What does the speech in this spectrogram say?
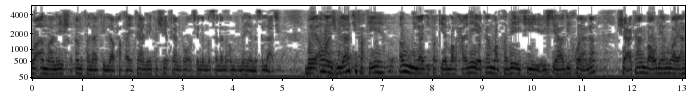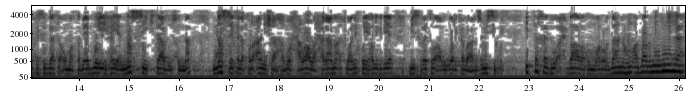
وأمانيش أنفنا في الله حقائق يعني هيك الشيخ كان رؤسي لما سلام أمر نهي نسلاج بوي أوانج ولاية فقيه أو ولاية فقيه مرحلة كان مرتبة اجتهادي خوينا شع كان باوريان وايا هل كسبات أو مرتبة. بوي هي نص كتاب وسنة نص كالقرآن شاهبو حلال حرام أتواني خوي هل قدي بسرته أو غور كبار زويسي خوي اتخذوا أحبارهم ورهبانهم أربابا من دون الله.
